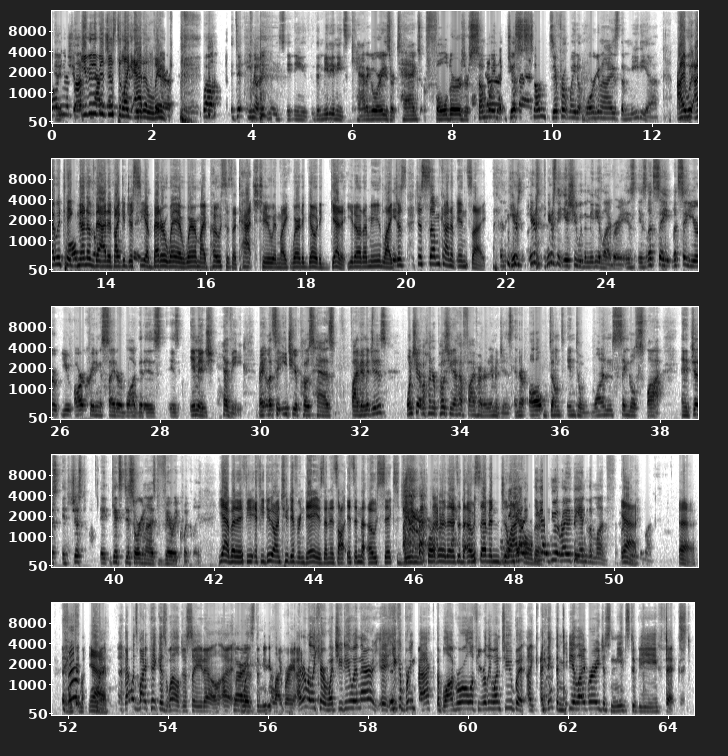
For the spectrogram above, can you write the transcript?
Even if it's just to like add a link. Well, you know it needs it needs the media needs categories or tags or folders or some way to just some different way to organize the media. I would i would take none of that if i could just see a better way of where my post is attached to and like where to go to get it. You know what i mean? Like just just some kind of insight. And here's here's here's the issue with the media library is is let's say let's say you're you are creating a site or a blog that is is image heavy right? Let's say each of your posts has five images once you have 100 posts you now have 500 images and they're all dumped into one single spot. And it just it's just it gets disorganized very quickly. Yeah but if you if you do it on two different days then it's all it's in the 06 june folder then it's in the 07 july you gotta, folder you got to do it right at the end of the month. Right yeah. the month. yeah yeah. that was my pick as well. Just so you know, I, Sorry. was the media library. I don't really care what you do in there. You can bring back the blog roll if you really want to, but like I think the media library just needs to be fixed.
